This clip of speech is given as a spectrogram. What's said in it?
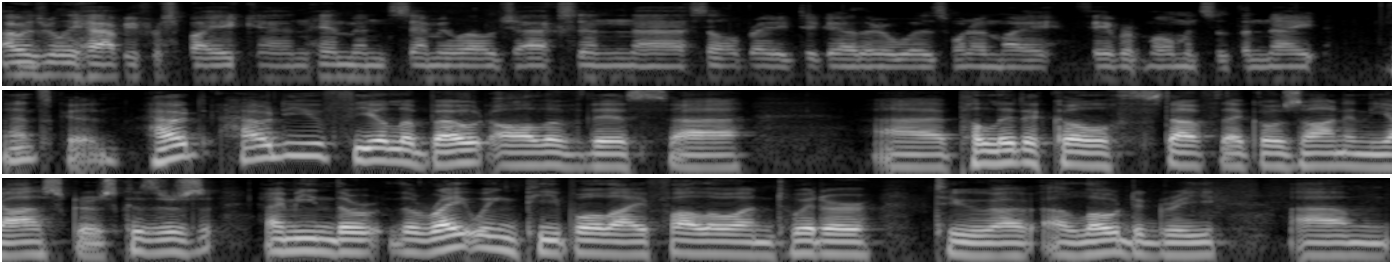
I was really happy for Spike and him and Samuel L. Jackson uh, celebrating together was one of my favorite moments of the night. That's good. How how do you feel about all of this uh, uh, political stuff that goes on in the Oscars? Because there's, I mean, the the right wing people I follow on Twitter to a, a low degree, um,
